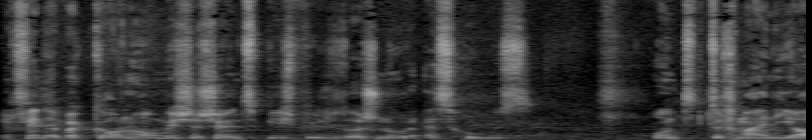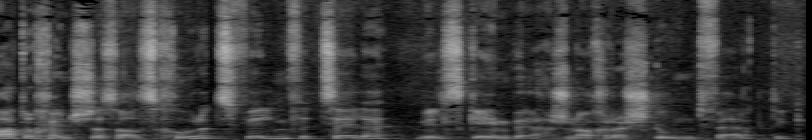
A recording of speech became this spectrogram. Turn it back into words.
ich finde eben, Gone Home ist ein schönes Beispiel. Du hast nur ein Haus. Und ich meine, ja, du könntest das als Kurzfilm erzählen, weil das Game hast du nach einer Stunde fertig.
